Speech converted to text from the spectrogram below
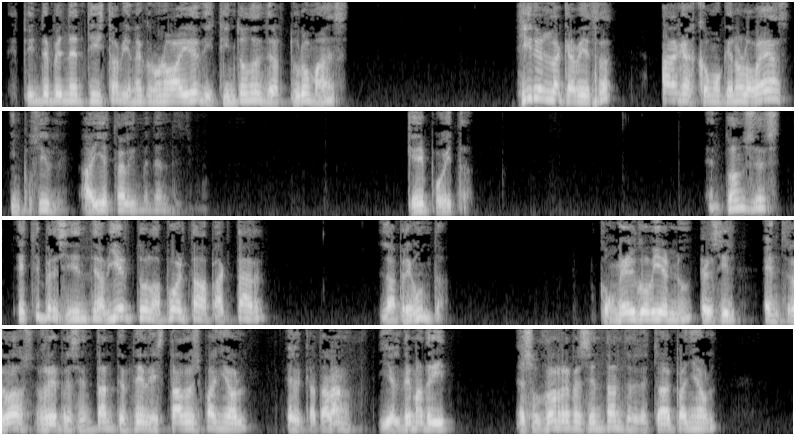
Este independentista viene con unos aires distintos desde Arturo Más. Gires la cabeza hagas como que no lo veas, imposible. Ahí está el independentismo. Qué poeta. Entonces, este presidente ha abierto la puerta a pactar la pregunta con el gobierno, es decir, entre dos representantes del Estado español, el catalán y el de Madrid, esos dos representantes del Estado español,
